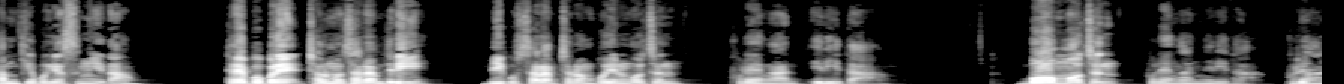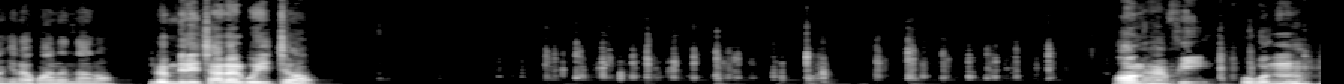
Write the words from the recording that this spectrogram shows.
함께 보겠습니다. 대부분의 젊은 사람들이 미국 사람처럼 보이는 것은 불행한 일이다. 뭐뭇은 불행한 일이다. 불행한이라고 하는 단어 여러분들이 잘 알고 있죠? unhappy 혹은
